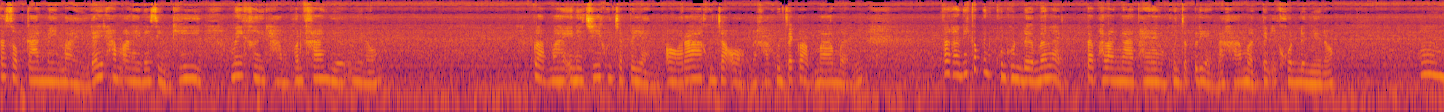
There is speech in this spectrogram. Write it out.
ประสบการณ์ใหม่ ๆ ได้ทำอะไรในสิ่งที่ไม่เคยทำค่อนข้างเยอะเลยเนาะกลับมา energy คุณจะเปลี่ยนออร่าคุณจะออกนะคะ คุณจะกลับมาเหมือนทั้งที่ก็เป็นคุณคนเดิมนั่นแหละ แต่พลังงานภายในของคุณจะเปลี่ยนนะคะ เหมือนเป็นอีกคนหนึ่งเลยเนาะ อืม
